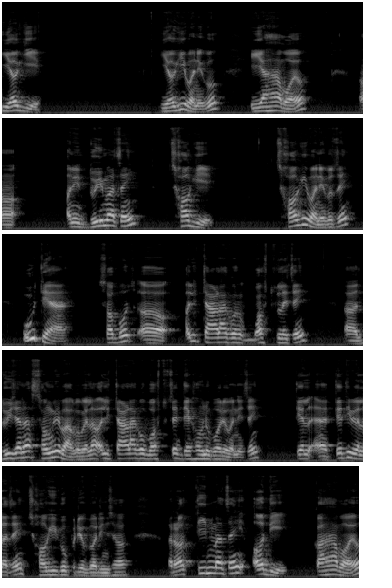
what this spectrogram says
यगी। यगी भनेको यहाँ भयो। अनि दुईमा चाहिँ छगी। छगी भनेको चाहिँ ऊ त्यहाँ। सपोज अलिक टाढाको वस्तुलाई चाहिँ दुईजना सँगै भएको बेला अलिक टाढाको वस्तु चाहिँ देखाउनु पऱ्यो भने चाहिँ त्यस त्यति बेला चाहिँ छगीको प्रयोग गरिन्छ र तिनमा चाहिँ अधि कहाँ भयो?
